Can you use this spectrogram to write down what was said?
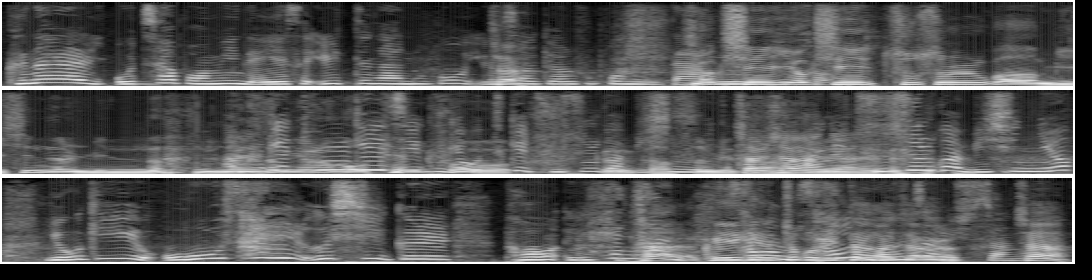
그날 오차 범위 내에서 1등한 후보 윤석열 후보입니다. 역시 역시 주술과 미신을 믿는 아, 그게 윤석열 후보 통계지 그게 어떻게 주술과 그 미신입니까? 같습니다. 잠시만요. 아니 네. 주술과 미신요? 여기 오살 의식을 더 행한 자, 그 얘기는 조금 이따가 하자고요. 사회위원장이시잖아요. 자,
